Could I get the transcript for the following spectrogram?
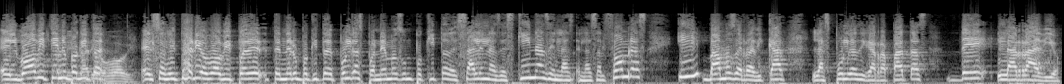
El Bobby tiene un poquito, Solitario Bobby. el solitario Bobby puede tener un poquito de pulgas, ponemos un poquito de sal en las esquinas, en las, en las alfombras y vamos a erradicar las pulgas y garrapatas de la radio.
